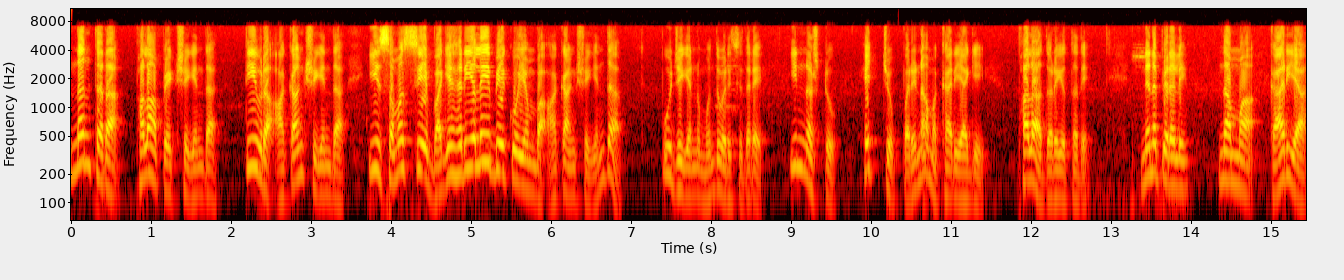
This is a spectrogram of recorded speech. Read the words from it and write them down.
ನಂತರ ಫಲಾಪೇಕ್ಷೆಯಿಂದ, ತೀವ್ರ ಆಕಾಂಕ್ಷೆಯಿಂದ, ಈ ಸಮಸ್ಯೆ ಬಗೆಹರಿಯಲೇಬೇಕು ಎಂಬ ಆಕಾಂಕ್ಷೆಯಿಂದ ಪೂಜೆಯನ್ನು ಮುಂದುವರಿಸಿದರೆ ಇನ್ನಷ್ಟು ಹೆಚ್ಚು ಪರಿಣಾಮಕಾರಿಯಾಗಿ ಫಲ ದೊರೆಯುತ್ತದೆ. ನೆನಪಿರಲಿ, ನಮ್ಮ ಕಾರ್ಯ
